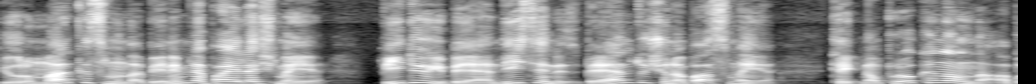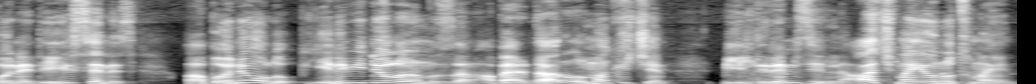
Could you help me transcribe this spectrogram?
yorumlar kısmında benimle paylaşmayı, videoyu beğendiyseniz beğen tuşuna basmayı, Teknopro kanalına abone değilseniz abone olup yeni videolarımızdan haberdar olmak için bildirim zilini açmayı unutmayın.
